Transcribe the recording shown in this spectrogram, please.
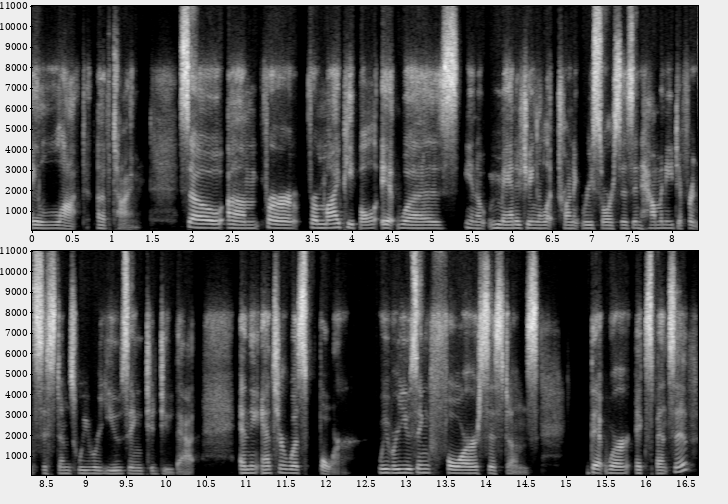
a lot of time. So um, for for my people, it was you know managing electronic resources and how many different systems we were using to do that. And the answer was four. We were using four systems that were expensive.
